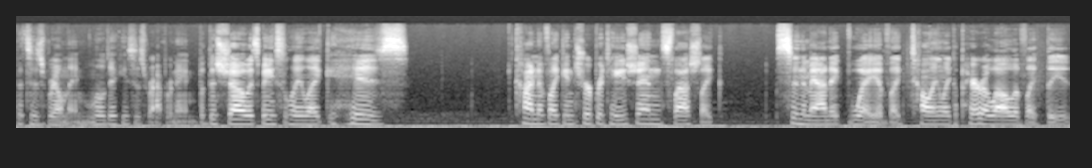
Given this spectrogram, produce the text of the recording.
That's his real name. Lil Dicky's his rapper name. But the show is basically like his kind of like interpretation slash like cinematic way of like telling like a parallel of like the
